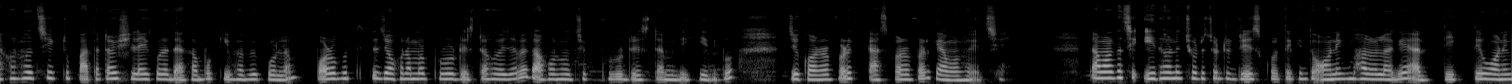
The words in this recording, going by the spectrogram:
এখন হচ্ছে একটু পাতাটাও সেলাই করে দেখাবো কীভাবে করলাম। পরবর্তীতে যখন আমার পুরো ড্রেসটা হয়ে যাবে, তখন হচ্ছে পুরো ড্রেসটা আমি দেখিয়ে দিব যে করার পর, কাজ করার পর কেমন হয়েছে। তো আমার কাছে এই ধরনের ছোট ছোট ড্রেস করতে কিন্তু অনেক ভালো লাগে আর দেখতেও অনেক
